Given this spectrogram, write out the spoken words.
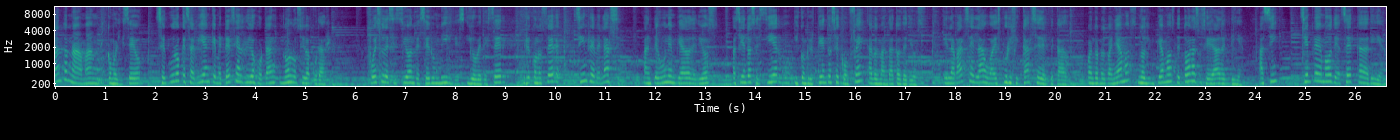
tanto Naamán como Eliseo seguro que sabían que meterse al río Jordán no los iba a curar. Fue su decisión de ser humildes y obedecer y reconocer sin rebelarse ante un enviado de Dios, haciéndose siervo y convirtiéndose con fe a los mandatos de Dios. El lavarse el agua es purificarse del pecado. Cuando nos bañamos, nos limpiamos de toda la suciedad del día. Así, Siempre hemos de hacer cada día,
